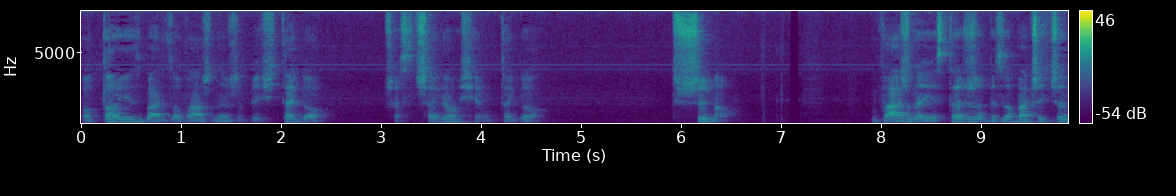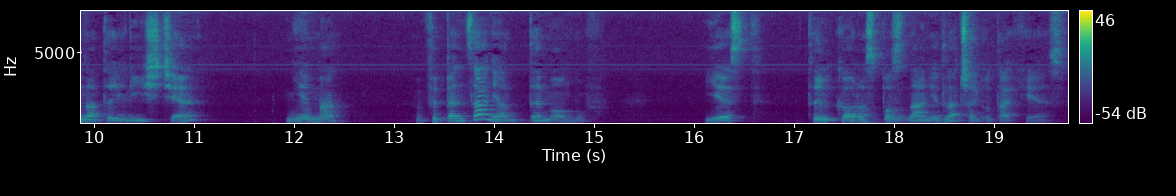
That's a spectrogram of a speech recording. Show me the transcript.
bo to jest bardzo ważne, żebyś tego przestrzegał się, tego trzymał. Ważne jest też, żeby zobaczyć, że na tej liście nie ma wypędzania demonów. Jest tylko rozpoznanie, dlaczego tak jest.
